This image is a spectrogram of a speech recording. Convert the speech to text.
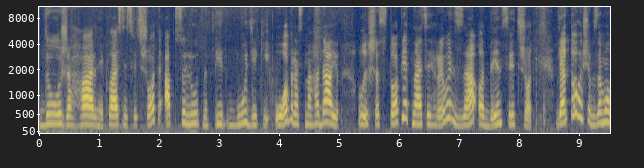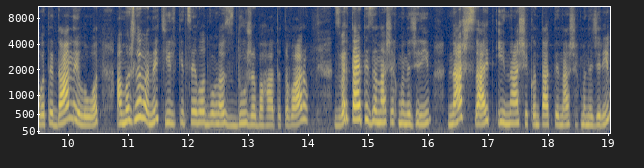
Дуже гарні, класні світшоти, абсолютно під будь-який образ. Нагадаю, лише 115 гривень за один світшот. Для того, щоб замовити даний лот, а можливо не тільки цей лот, бо в нас дуже багато товару. Звертайтесь до наших менеджерів, наш сайт і наші контакти наших менеджерів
